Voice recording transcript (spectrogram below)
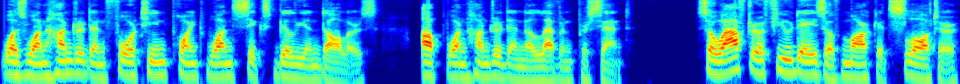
was $114.16 billion, up 111%. So after a few days of market slaughter,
